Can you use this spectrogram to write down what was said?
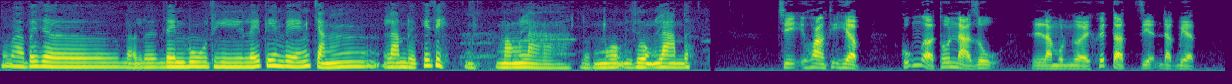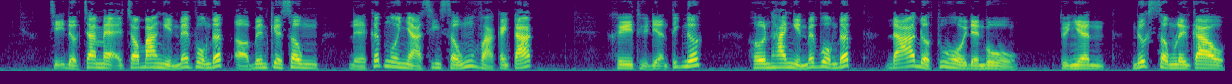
Nhưng mà bây giờ bảo là đền bù thì lấy tiền về anh chẳng làm được cái gì. Mong là được một ruộng làm thôi. Chị Hoàng Thị Hiệp cũng ở thôn Nà Dụ là một người khuyết tật diện đặc biệt. Chị được cha mẹ cho 3.000 mét vuông đất ở bên kia sông để cất ngôi nhà sinh sống và canh tác. Khi thủy điện tích nước, hơn 2.000 mét vuông đất đã được thu hồi đền bù. Tuy nhiên, nước sông lên cao,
